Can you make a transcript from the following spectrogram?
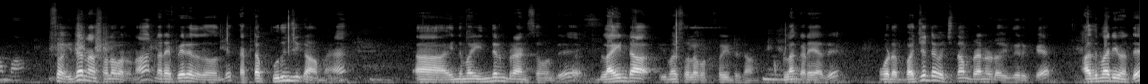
ஆமாம் ஸோ இதை நான் சொல்ல வரேன்னா நிறைய பேர் அதை வந்து கரெக்டாக புரிஞ்சிக்காம இந்த மாதிரி இந்தியன் பிராண்ட்ஸை வந்து பிளைண்டாக இது மாதிரி சொல்ல சொல்லிட்டு இருக்காங்க. அப்படிலாம் கிடையாது. உங்களோட பட்ஜெட்டை வச்சு தான் பிராண்டோட இது இருக்குது அது மாதிரி வந்து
